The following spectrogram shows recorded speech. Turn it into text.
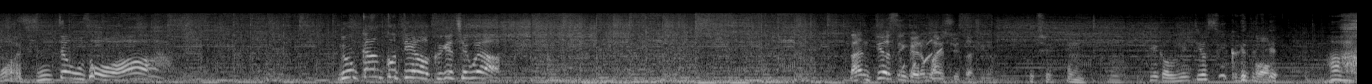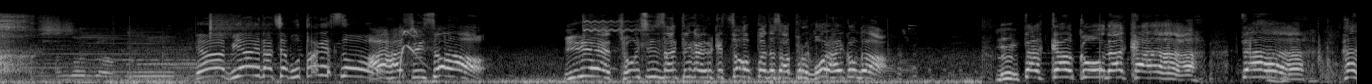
와, 진짜 무서워. 아. 눈 감고 뛰어. 그게 최고야. 난 뛰었으니까 이런 거 할 수 있다 지금. 그렇지. 응. 그러니까 우리 뛰었으니까 이렇게. 야, 미안해. 나 진짜 못하겠어. 아, 할 수 있어! 이래 정신 상태가 이렇게 썩어 빠져서 앞으로 뭘 할 건가? 눈 딱 감고 나가. 딱 하나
